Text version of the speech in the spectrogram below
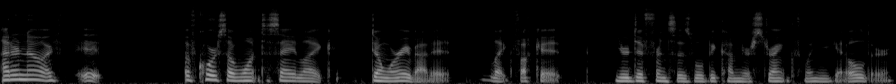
I don't know. if it, of course, I want to say like, don't worry about it. Like, fuck it. Your differences will become your strength when you get older.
